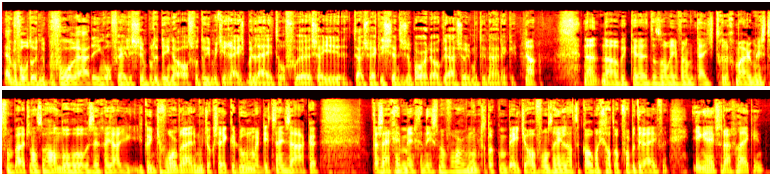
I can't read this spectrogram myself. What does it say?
En bijvoorbeeld ook de bevoorrading of hele simpele dingen als wat doe je met je reisbeleid of uh, zijn je thuiswerklicenties op orde. Ook daar zul je moeten nadenken. Ja. Nou, nou heb ik, uh, dat is alweer van een tijdje terug, maar de minister van Buitenlandse Handel horen zeggen: ja, je, je kunt je voorbereiden, moet je ook zeker doen, maar dit zijn zaken. Daar zijn geen mechanismen voor. We moeten het ook een beetje over ons heen laten komen. Dat geldt ook voor bedrijven. Inge heeft ze daar gelijk in?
